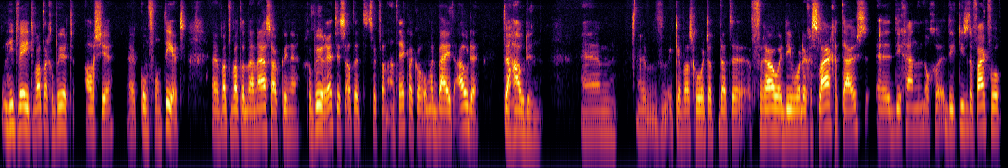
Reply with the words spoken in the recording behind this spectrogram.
niet weet wat er gebeurt als je uh, confronteert. Uh, wat, wat er daarna zou kunnen gebeuren. Het is altijd een soort van aantrekkelijker om het bij het oude te houden. Um, ik heb wel eens gehoord dat, dat uh, vrouwen die worden geslagen thuis, die, gaan nog, die kiezen er vaak voor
